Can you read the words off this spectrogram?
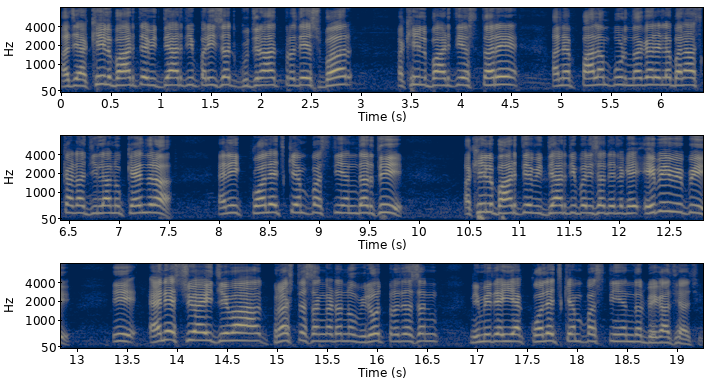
આજે અખિલ ભારતીય વિદ્યાર્થી પરિષદ ગુજરાત પ્રદેશભર અખિલ ભારતીય સ્તરે અને પાલમપુર નગર એટલે બનાસકાંઠા જિલ્લાનું કેન્દ્ર એની કોલેજ કેમ્પસની અંદરથી અખિલ ભારતીય વિદ્યાર્થી પરિષદ એટલે કે એબીવીપી એ એનએસયુઆઈ જેવા ભ્રષ્ટ સંગઠનનું વિરોધ પ્રદર્શન નિમિત્તે અહીંયા કોલેજ કેમ્પસની અંદર ભેગા થયા છે.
